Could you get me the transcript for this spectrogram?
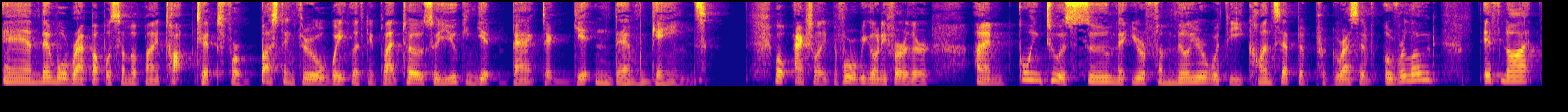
And then we'll wrap up with some of my top tips for busting through a weightlifting plateau so you can get back to getting them gains. Well, actually, before we go any further, I'm going to assume that you're familiar with the concept of progressive overload. If not,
